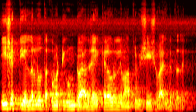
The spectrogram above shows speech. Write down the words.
ಈ ಶಕ್ತಿ ಎಲ್ಲರಲ್ಲೂ ತಕ್ಕಮಟ್ಟಿಗೆ ಉಂಟು ಆದರೆ ಕೆಲವರಲ್ಲಿ ಮಾತ್ರ ವಿಶೇಷವಾಗಿರುತ್ತದೆ.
